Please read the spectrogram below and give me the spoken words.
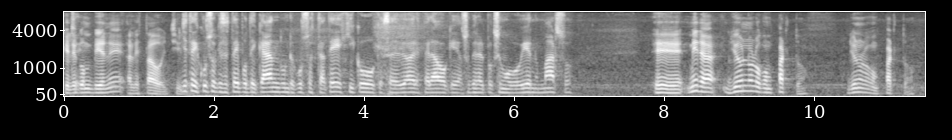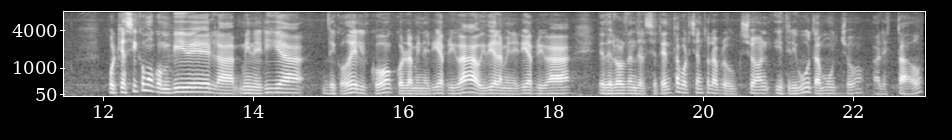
que le conviene al Estado de Chile. ¿Y este discurso que se está hipotecando, un recurso estratégico que se debió haber esperado que asumiera el próximo gobierno en marzo? Eh, mira, yo no lo comparto, yo no lo comparto. Porque así como convive la minería de Codelco con la minería privada, hoy día la minería privada es del orden del 70% de la producción y tributa mucho al Estado,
